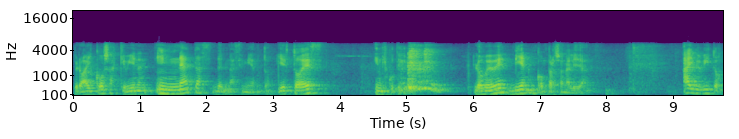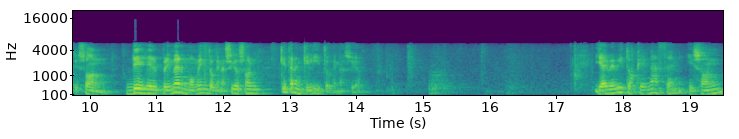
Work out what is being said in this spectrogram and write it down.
Pero hay cosas que vienen innatas del nacimiento, y esto es indiscutible. Los bebés vienen con personalidad. Hay bebitos que son, desde el primer momento que nació, son, qué tranquilito que nació Y hay bebitos que nacen y son,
